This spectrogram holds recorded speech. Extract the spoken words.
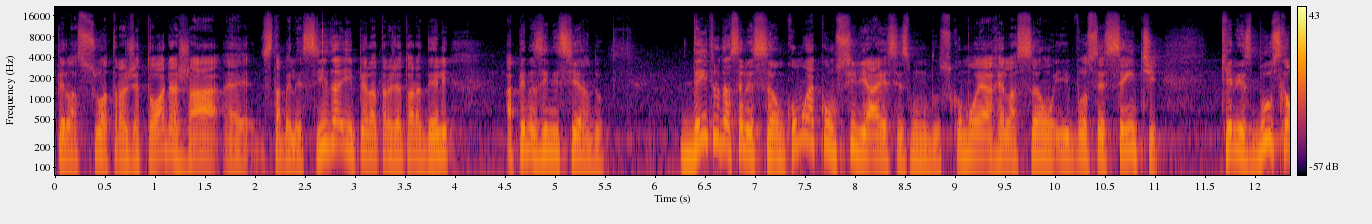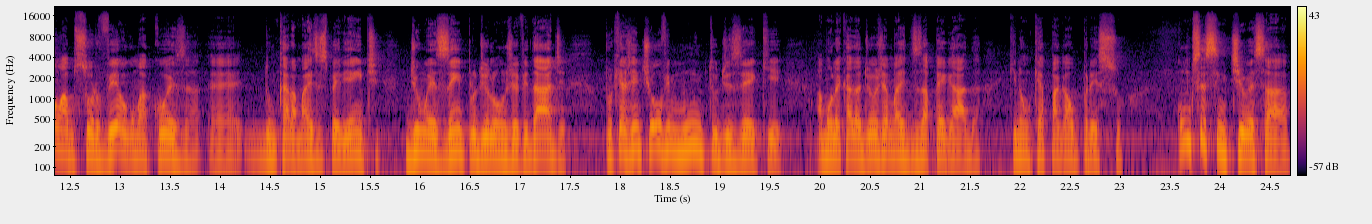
pela sua trajetória já é, estabelecida e pela trajetória dele apenas iniciando. Dentro da seleção, como é conciliar esses mundos? Como é a relação? E você sente que eles buscam absorver alguma coisa é, de um cara mais experiente, de um exemplo de longevidade? Porque a gente ouve muito dizer que a molecada de hoje é mais desapegada, que não quer pagar o preço. Como você sentiu essa,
